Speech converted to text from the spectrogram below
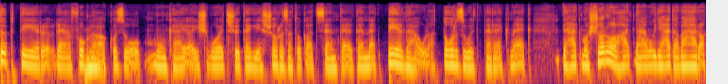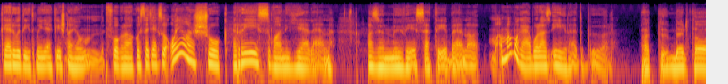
Több térrel foglalkozó munkája is volt, sőt egész sorozatokat szentelt ennek, például a torzult tereknek, de hát most sorolhatnám, ugye hát a várak, erődítmények is nagyon foglalkoztatják, szóval olyan sok rész van jelen az ön művészetében, a, a magából az életből. Hát mert a,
